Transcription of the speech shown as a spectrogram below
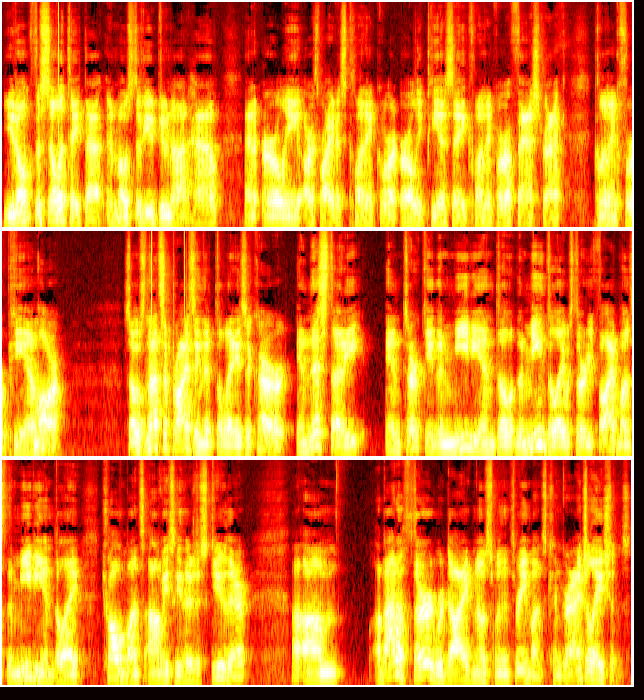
You don't facilitate that, and most of you do not have an early arthritis clinic or an early PSA clinic or a fast track clinic for PMR. So it's not surprising that delays occur. In this study in Turkey, the median, the mean delay was 35 months, the median delay 12 months. Obviously, there's a skew there. Um, about a third were diagnosed within three months. Congratulations.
